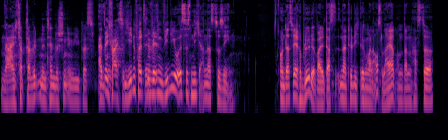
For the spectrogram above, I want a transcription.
Nein, ich glaube, da wird Nintendo schon irgendwie was. Also ich weiß es. Jedenfalls in diesem Video ist es nicht anders zu sehen. Und das wäre blöde, weil das natürlich irgendwann ausleiert und dann hast du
